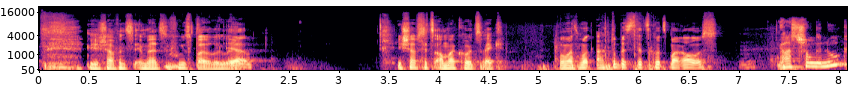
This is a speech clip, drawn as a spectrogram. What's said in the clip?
Wir schaffen es immer zu Fußball rüber. ja. Ich schaff's jetzt auch mal kurz weg. Ach, du bist jetzt kurz mal raus. Hast schon genug?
